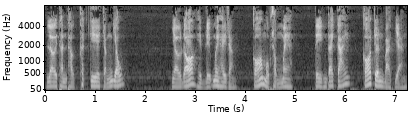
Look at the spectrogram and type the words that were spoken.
lời thành thật khách kia chẳng giấu. Nhờ đó hiệp liệt mới hay rằng, có một sòng me, tiền tay cái, có trên bạc dạng.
